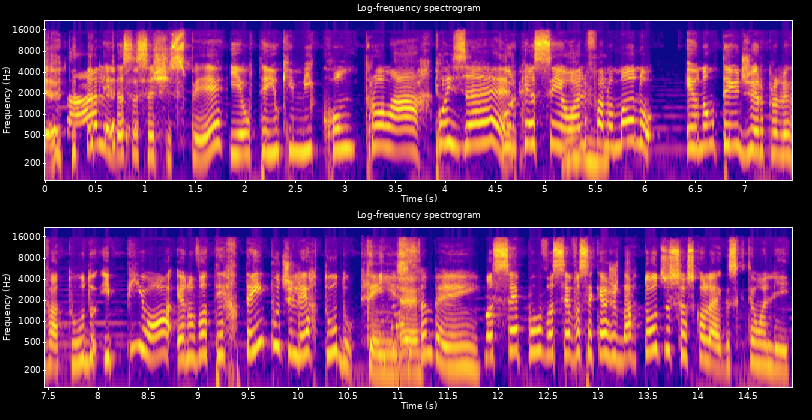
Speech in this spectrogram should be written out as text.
eu. Vale da CCXP e eu tenho que me controlar. Pois é. Porque assim, eu olho e falo, mano, eu não tenho dinheiro pra levar tudo e pior, eu não vou ter tempo de ler tudo. Tem Então, isso É. também. Você, por você, você quer ajudar todos os seus colegas que estão ali.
